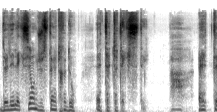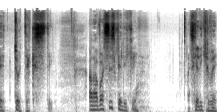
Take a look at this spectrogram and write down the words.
de l'élection de Justin Trudeau. Elle était toute excitée. Ah, elle était toute excitée. Alors, voici ce qu'elle écrit ce qu'elle écrivait.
